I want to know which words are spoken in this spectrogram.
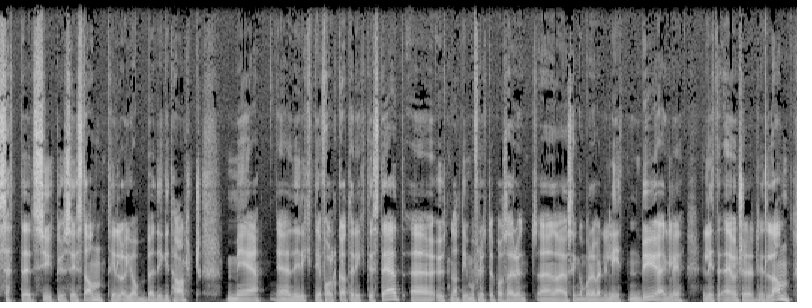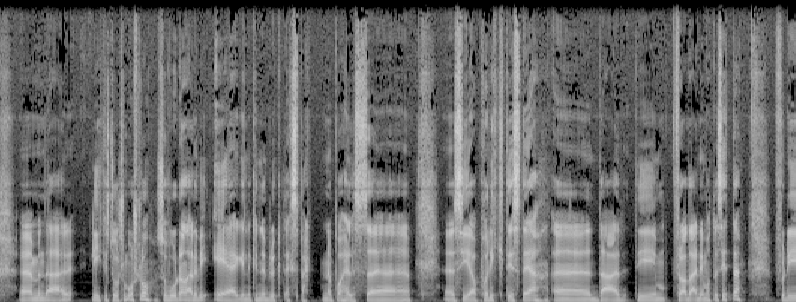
setter sykehuset i stand til å jobbe digitalt med de riktige folka til riktig sted, uten at de må flytte på seg rundt. Da er jo Singapore en veldig liten by, egentlig, lite, unnskyld, et lite land, men det er like stort som Oslo. Så hvordan er det vi egentlig kunne brukt ekspertene på helsesida på riktig sted, eh, der de, fra der de måtte sitte? Fordi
